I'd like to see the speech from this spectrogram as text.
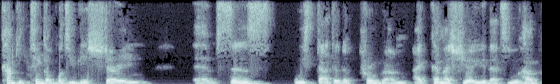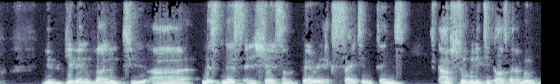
come to think of what you've been sharing um, since we started a program, I can assure you that you have you've given value to our listeners and shared some very exciting things. I have so many takeouts, but I'm going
